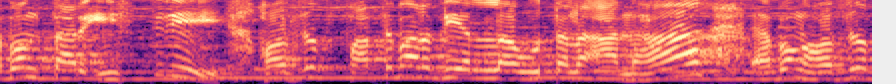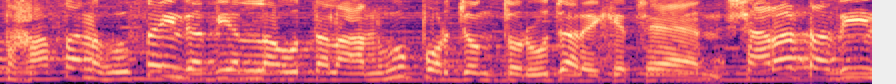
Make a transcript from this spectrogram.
এবং তার স্ত্রী হজরত ফাতেমা রাদি আল্লাহ তালা আনহা এবং হজরত হাসান হুসাইন রাদি আল্লাহ তালা আনহু পর্যন্ত রোজা রেখেছেন। সারাটা দিন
